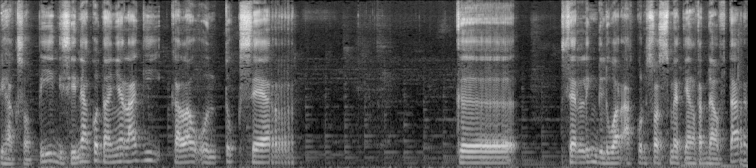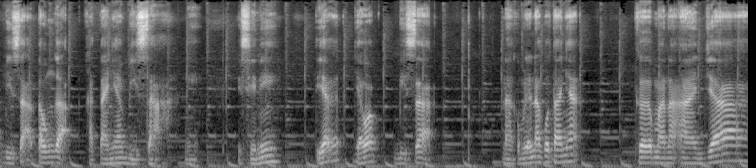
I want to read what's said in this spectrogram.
pihak Shopee. Di sini aku tanya lagi kalau untuk share ke share link di luar akun sosmed yang terdaftar bisa atau enggak? Katanya bisa. Nih, di sini dia jawab bisa. Nah, kemudian aku tanya ke mana aja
